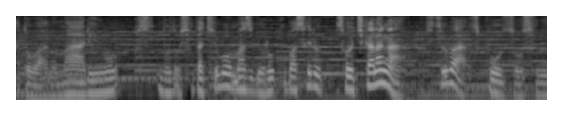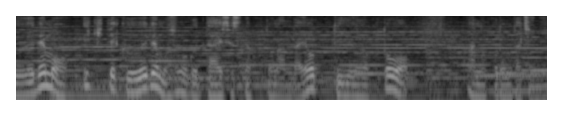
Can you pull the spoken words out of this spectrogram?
あとはあの周りをの人たちをまず喜ばせるそういう力が実はスポーツをする上でも生きていく上でもすごく大切なことなんだよっていうようなことをあの子どもたちに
